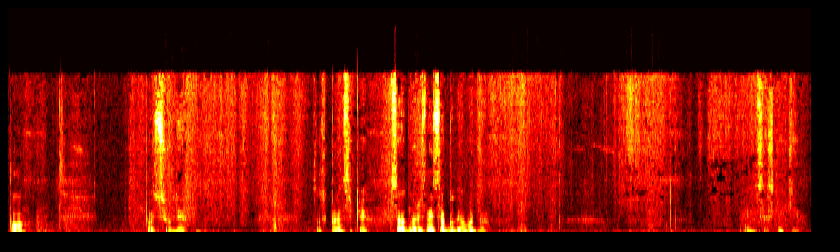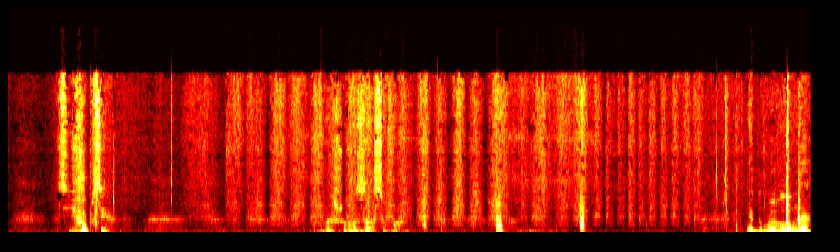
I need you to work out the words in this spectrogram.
по, сюди. Тут, в принципі, все одно різниця буде видна. Дивіться, скільки в цій губці нашого засобу. Я думаю, головне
